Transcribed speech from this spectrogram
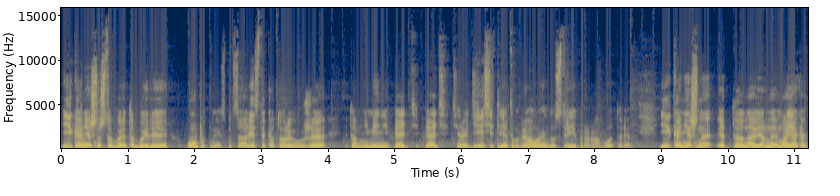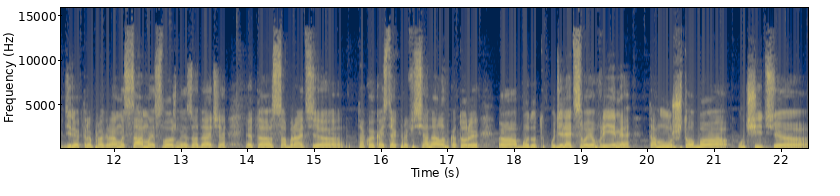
И, конечно, чтобы это были опытные специалисты, которые уже там не менее 5-10 лет в игровой индустрии проработали. И, конечно, это, наверное, моя как директора программы самая сложная задача – это собрать э, такой костяк профессионалов, которые э, будут уделять свое время тому, чтобы учить э,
